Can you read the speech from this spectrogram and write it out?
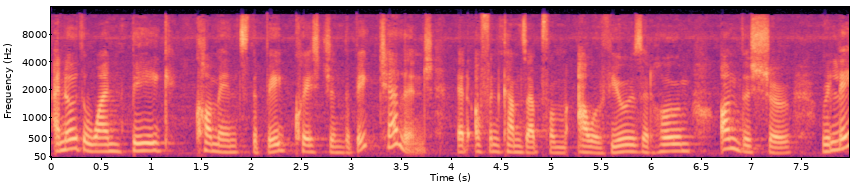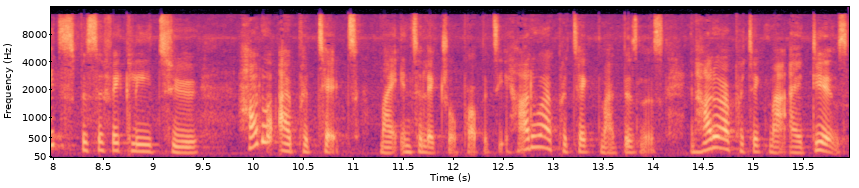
I know the one big comments, the big question, the big challenge that often comes up from our viewers at home on this show relates specifically to how do I protect my intellectual property? How do I protect my business? And how do I protect my ideas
